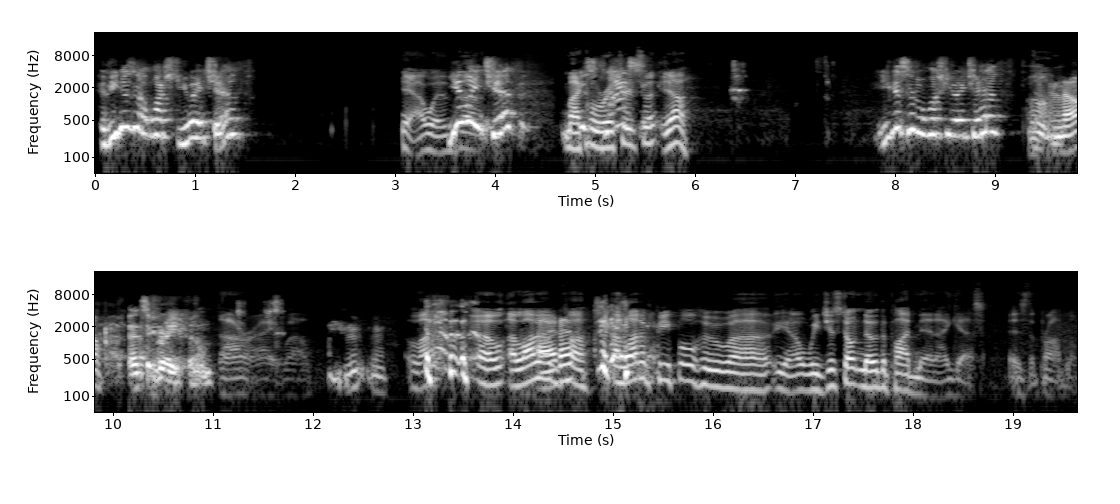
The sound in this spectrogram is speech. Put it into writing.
Have you guys not watched UHF? Yeah, with uh, UHF. Michael It's Richardson. classic. Yeah. You guys haven't watched UHF? Oh, No. that's a great film. All right. Well, a lot, a, a lot of uh, a lot of people who uh, you know we just don't know the pod men. I guess is the problem.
